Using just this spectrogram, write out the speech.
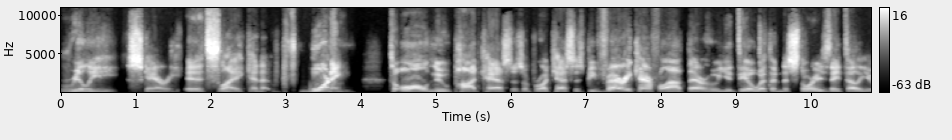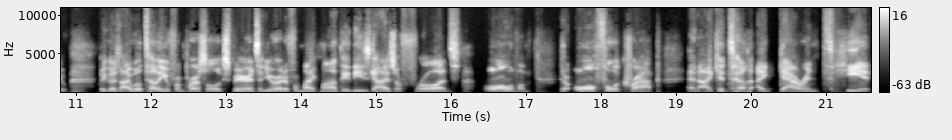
really scary. It's like, and uh, warning, to all new podcasters or broadcasters be very careful out there who you deal with and the stories they tell you. Because i will tell you from personal experience and you heard it from mike monty these guys are frauds all of them they're all full of crap. And i can tell i guarantee it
